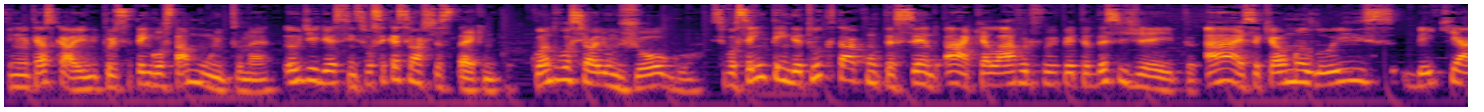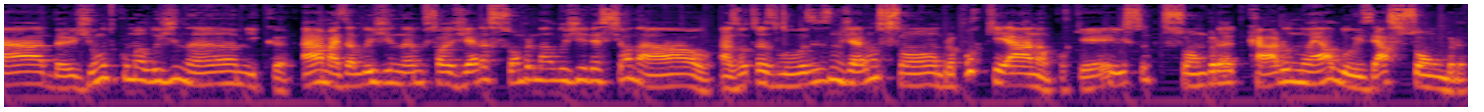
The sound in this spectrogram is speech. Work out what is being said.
tem até as caras, e por isso você tem que gostar muito, né? Eu diria assim, se você quer ser um artista técnico, quando você olha um jogo, se você entender tudo que tá acontecendo, ah, aquela árvore foi feita desse jeito, ah, ah, essa aqui é uma luz bakeada, junto com uma luz dinâmica. Ah, mas a luz dinâmica só gera sombra na luz direcional. As outras luzes não geram sombra. Por quê? Ah, não, porque isso, sombra caro não é a luz, é a sombra.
